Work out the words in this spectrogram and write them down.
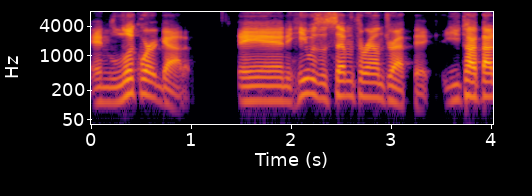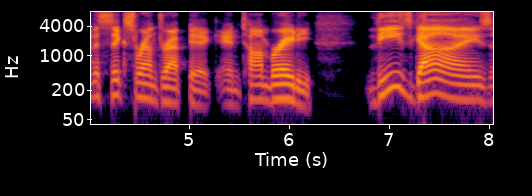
And look where it got him. And he was a seventh round draft pick. You talk about a sixth round draft pick and Tom Brady. These guys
